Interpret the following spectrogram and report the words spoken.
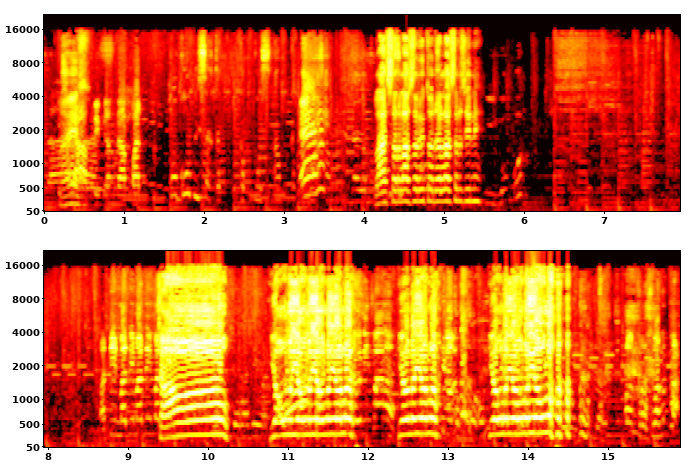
Nice. Habib yang dapat. Kok gua bisa ke, ke push up ke Eh. Laser laser itu ada laser sini. bingung gua. Mati, mati, mati, mati. Ciao. Ya Allah ya Allah ya Allah ya Allah. Ya Allah ya Allah. Ya Allah ya Allah ya Allah. Pak, keras banget, Pak.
